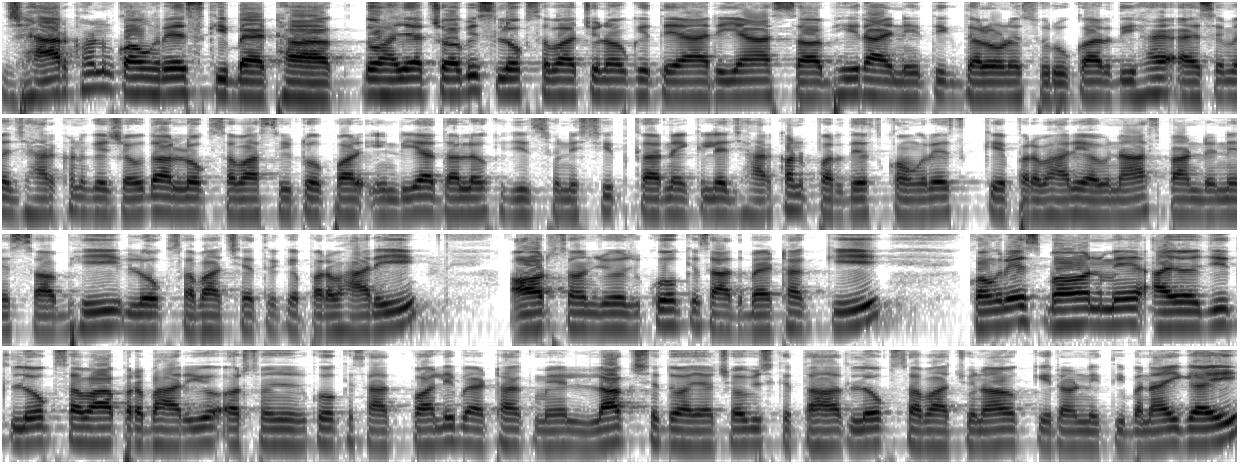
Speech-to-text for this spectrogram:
झारखंड कांग्रेस की बैठक। 2024 लोकसभा चुनाव की तैयारियाँ सभी राजनीतिक दलों ने शुरू कर दी है। ऐसे में झारखंड के 14 लोकसभा सीटों पर इंडिया दलों की जीत सुनिश्चित करने के लिए झारखंड प्रदेश कांग्रेस के प्रभारी अविनाश पांडे ने सभी लोकसभा क्षेत्र के प्रभारी और संयोजकों के साथ बैठक की। कांग्रेस भवन में आयोजित लोकसभा प्रभारियों और संयोजकों के साथ पहली बैठक में लक्ष्य 2024 के तहत लोकसभा चुनाव की रणनीति बनाई गई।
